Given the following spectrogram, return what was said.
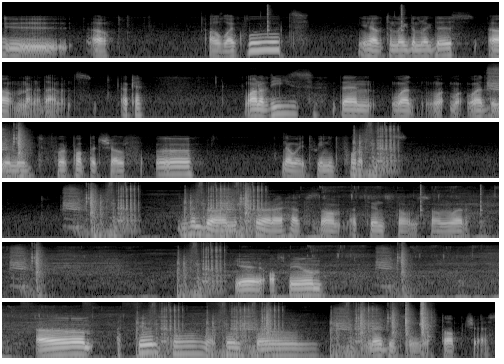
oh, I was like, what? You have to make them like this. Oh, mana diamonds. Okay. One of these. Then what? What? What do we need for puppet shelf? Uh. No wait, we need four of these. Even though I'm sure I have some a tombstone somewhere. Yeah, osmium. Um, a tombstone, a tombstone. Maybe it's in the top chest.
